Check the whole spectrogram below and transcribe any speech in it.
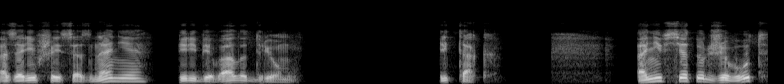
озарившая сознание, перебивала дрему. Итак, они все тут живут,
